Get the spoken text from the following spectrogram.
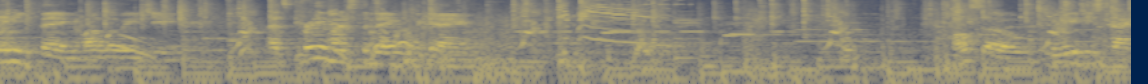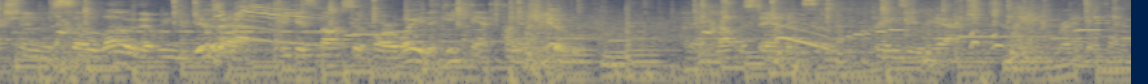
anything on Luigi. That's pretty much the name of the game. Also, Luigi's traction is so low that when you do that, he gets knocked so far away that he can't punish you. I mean, notwithstanding some crazy reaction. Randall, thank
